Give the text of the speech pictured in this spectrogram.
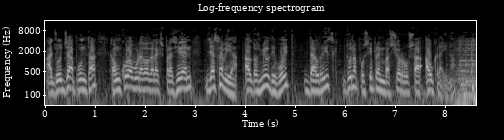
El jutge apunta que un col·laborador de l'expresident ja sabia, el 2018, del risc d'una possible invasió russa a Ucraïna.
